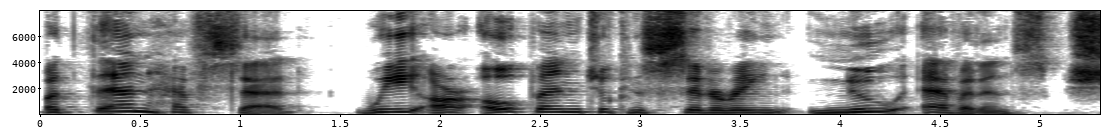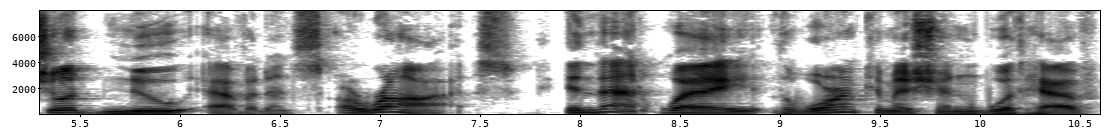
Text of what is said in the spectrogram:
but then have said, we are open to considering new evidence should new evidence arise. In that way, the Warren Commission would have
